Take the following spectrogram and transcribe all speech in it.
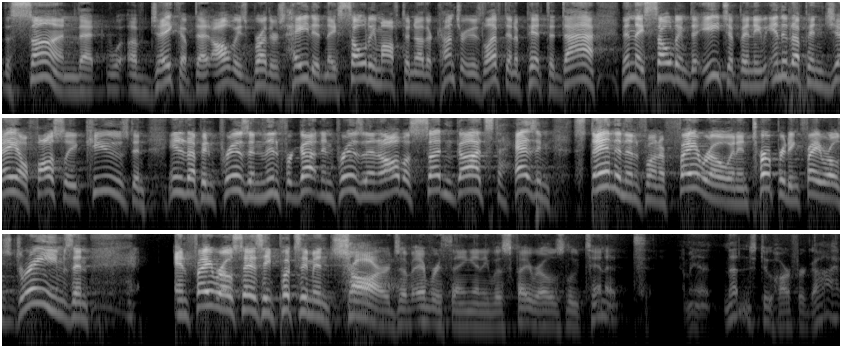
the son that, of Jacob that all his brothers hated, and they sold him off to another country. He was left in a pit to die. Then they sold him to Egypt, and he ended up in jail, falsely accused, and ended up in prison, and then forgotten in prison. And all of a sudden, God has him standing in front of Pharaoh and interpreting Pharaoh's dreams. And, and Pharaoh says he puts him in charge of everything, and he was Pharaoh's lieutenant. I mean, nothing's too hard for God.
